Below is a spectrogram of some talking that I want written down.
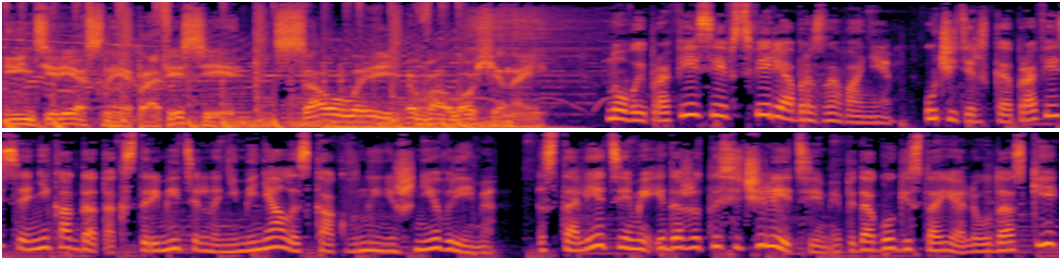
Интересные профессии с Аллой Волохиной. Новые профессии в сфере образования. Учительская профессия никогда так стремительно не менялась, как в нынешнее время. Столетиями и даже тысячелетиями педагоги стояли у доски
